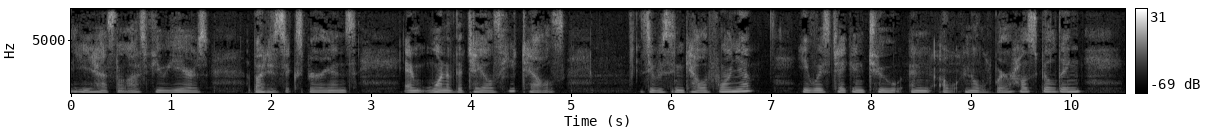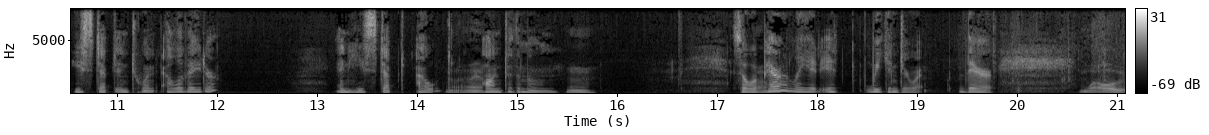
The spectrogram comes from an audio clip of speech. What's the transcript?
he has in the last few years about his experience. And one of the tales he tells is he was in California. He was taken to an, a, an old warehouse building. He stepped into an elevator, and he stepped out Oh, yeah. onto the moon. Hmm. So apparently, it, it we can do it. There, Well,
